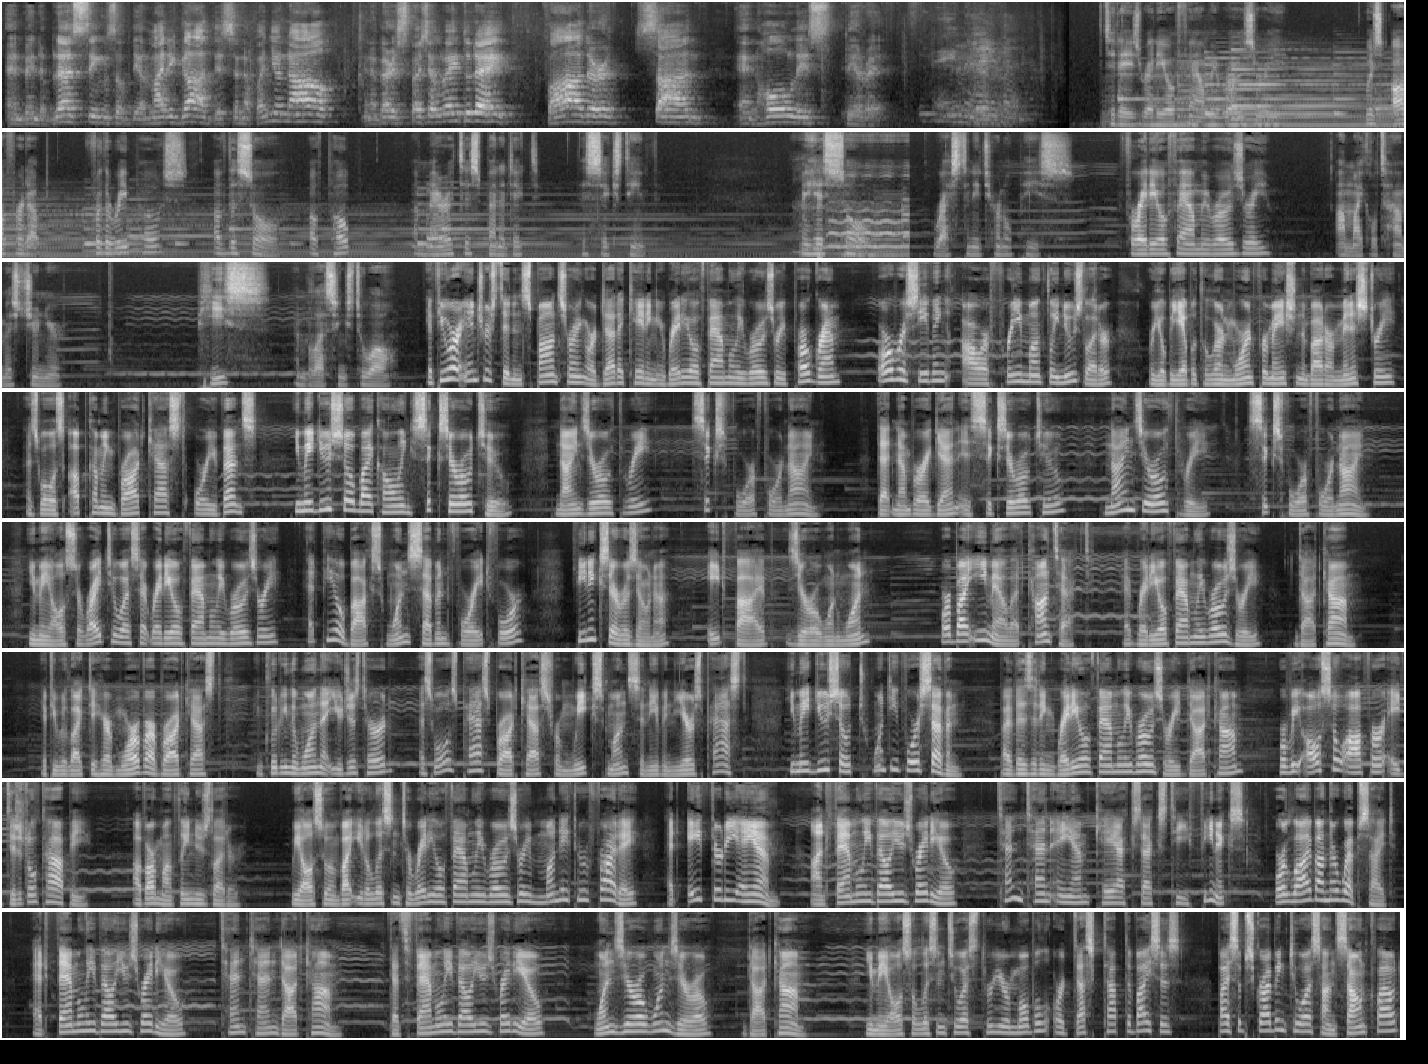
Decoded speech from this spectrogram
And may the blessings of the Almighty God descend upon you now in a very special way today, Father, Son, and Holy Spirit. Amen. Today's Radio Family Rosary was offered up for the repose of the soul of Pope Emeritus Benedict XVI. May his soul rest in eternal peace. For Radio Family Rosary, I'm Michael Thomas Jr. Peace and blessings to all. If you are interested in sponsoring or dedicating a Radio Family Rosary program or receiving our free monthly newsletter, where you'll be able to learn more information about our ministry as well as upcoming broadcasts or events, you may do so by calling 602 903 6449. That number again is 602 903 6449. You may also write to us at Radio Family Rosary at P.O. Box 17484, Phoenix, Arizona 85011, or by email at contact at radiofamilyrosary.com. If you would like to hear more of our broadcast, including the one that you just heard, as well as past broadcasts from weeks, months, and even years past, you may do so 24 7 by visiting radiofamilyrosary.com, where we also offer a digital copy of our monthly newsletter. We also invite you to listen to Radio Family Rosary Monday through Friday at 8:30 a.m. on Family Values Radio, 1010 a.m. KXXT Phoenix, or live on their website at familyvaluesradio1010.com. That's familyvaluesradio1010.com. You may also listen to us through your mobile or desktop devices by subscribing to us on SoundCloud,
